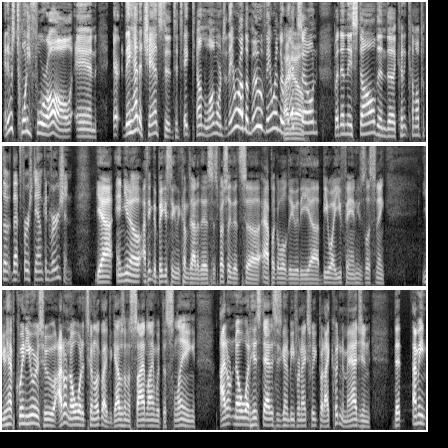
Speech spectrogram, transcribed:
and it was 24 all. And they had a chance to, to take down the Longhorns. They were on the move. They were in the red zone, but then they stalled and uh, couldn't come up with the, that first down conversion. Yeah, and you know, I think the biggest thing that comes out of this, especially that's uh, applicable to the uh, BYU fan who's listening – you have Quinn Ewers, who I don't know what it's going to look like. The guy was on the sideline with the sling. I don't know what his status is going to be for next week, but I couldn't imagine that. I mean,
